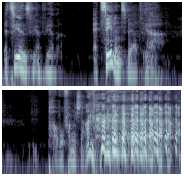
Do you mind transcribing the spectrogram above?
erzählenswert wäre? erzählenswert. Ja. Boah, wo fange ich da an?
